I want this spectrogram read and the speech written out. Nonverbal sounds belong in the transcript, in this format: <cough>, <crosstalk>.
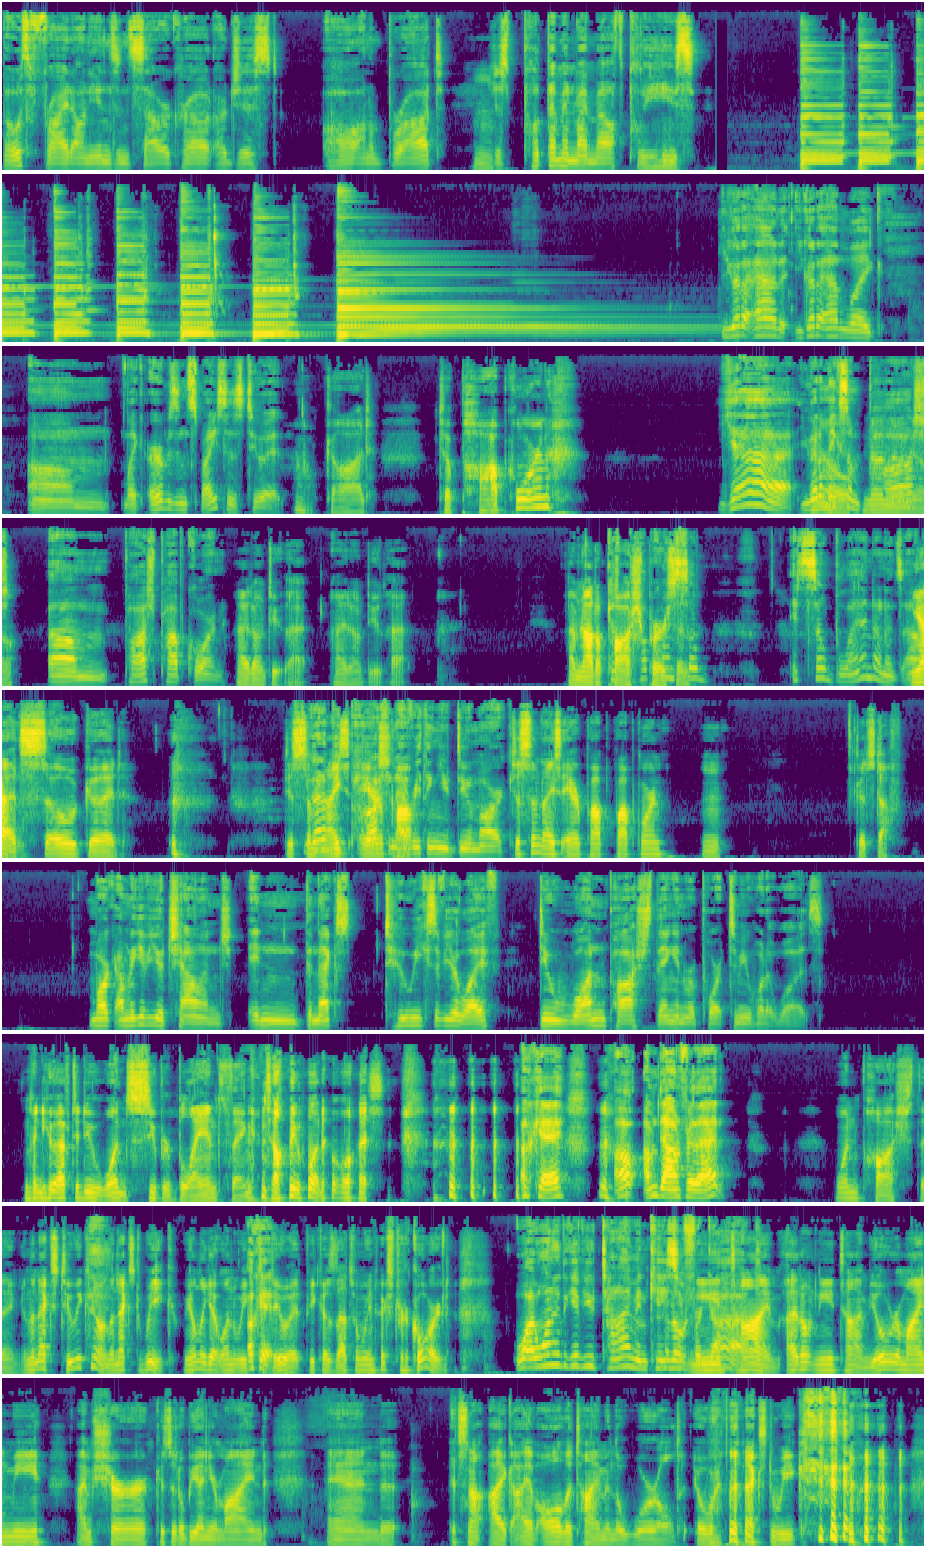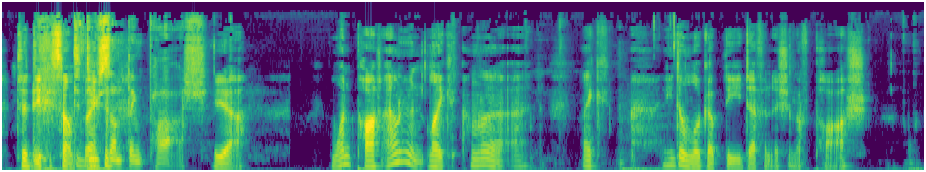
both fried onions and sauerkraut are just oh on a brat. Mm. Just put them in my mouth, please. You gotta add you gotta add like um like herbs and spices to it. Oh God, to popcorn? Yeah. You gotta make some no, posh no, um posh popcorn. I don't do that. I don't do that. I'm not a posh person. So, it's so bland on its own. Yeah, it's so good. <laughs> Just some nice air posh in everything you do, Mark. Just some nice air pop popcorn. Mm. Good stuff. Mark, I'm gonna give you a challenge. In the next two weeks of your life, do one posh thing and report to me what it was. <laughs> Then you have to do one super bland thing and tell me what it was. <laughs> Okay. oh, I'm down for that. one posh thing. In the next two weeks? No, in the next week. We only get one week Okay. to do it because that's when we <laughs> next record. Well, I wanted to give you time in case you don't need time. I don't need time. You'll remind me, I'm sure, because it'll be on your mind. And it's not like I have all the time in the world <laughs> over the next week <laughs> <laughs> to do something. To do something posh. Yeah. One posh. I don't even like. I'm gonna I, like. I need to look up the definition of posh.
